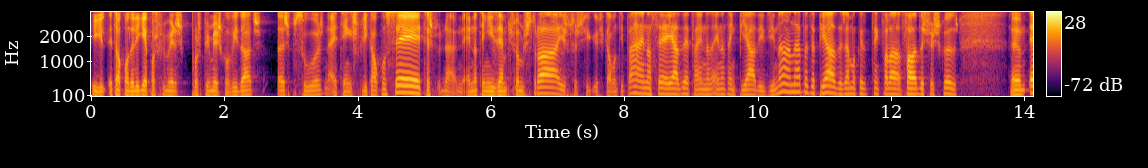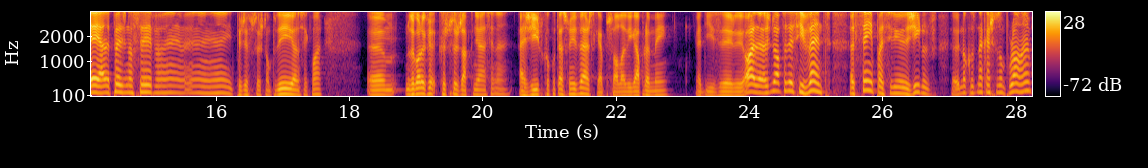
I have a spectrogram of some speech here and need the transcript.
E, então, quando eu liguei para os primeiros, para os primeiros convidados, as pessoas né, têm que explicar o conceito, as, não, eu não tenho exemplos para mostrar, e as pessoas ficavam tipo, ah, não sei, ah, eu não, eu não tenho piada, e diziam, não, não é para dizer piada, já é uma coisa tem que falar, falar das suas coisas. Um, é, depois não sei, é, é, é, depois as pessoas estão pedindo, não sei o que mais. Um, mas agora que, que, as pessoas já conhecem, né, agir porque acontece o inverso, que é a pessoa a ligar para mim a dizer, olha, a gente vai fazer esse evento assim, pá, seria giro, não, não queres fazer um programa, hein?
